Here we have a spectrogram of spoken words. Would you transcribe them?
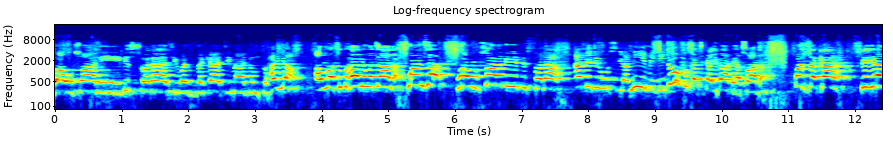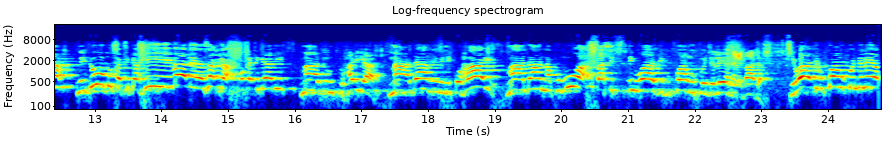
واوصاني بالصلاه والزكاه ما دمت حيا الله سبحانه وتعالى kwanza واوصاني بالصلاه amenihusia mimi nidumu katika ibada ya swala wazaka pia nidumu katika hii ibada ya zaka wakati gani maadumtu haya maadamu mimi niko hai maadamu napumua basi ni wajibu kwangu kuendelea na ibada ni wajibu kwangu kuendelea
